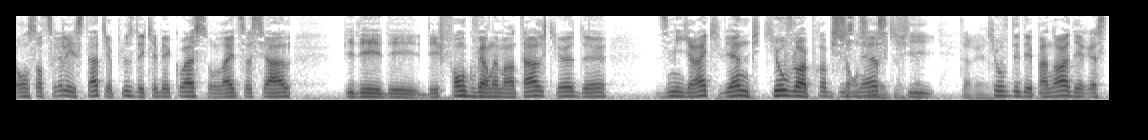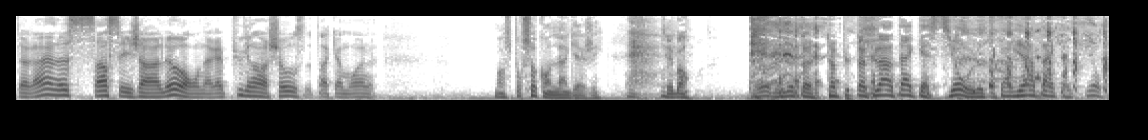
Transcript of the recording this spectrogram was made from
on sortirait les stats, il y a plus de Québécois sur l'aide sociale puis des, des, des fonds gouvernementaux que de d'immigrants qui viennent puis qui ouvrent leur propre Qui business, qui, qui ouvrent des dépanneurs, des restaurants. Là. Sans ces gens-là, on n'aurait plus grand-chose, tant qu'à moi. là. Bon, c'est pour ça qu'on l'a engagé. C'est bon. Ouais, mais là, t'as- t'as t'as planté la question. Là. Tu t'orientes à la question.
